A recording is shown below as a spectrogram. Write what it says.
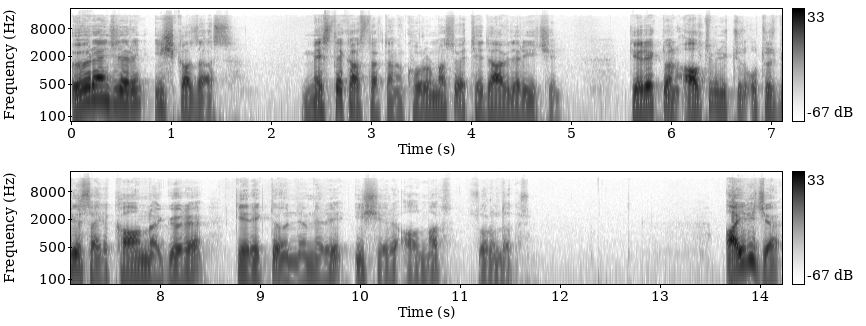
Öğrencilerin iş kazası, meslek hastalıklarının korunması ve tedavileri için gerekli olan 6331 sayılı kanuna göre gerekli önlemleri iş yeri almak zorundadır. Ayrıca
